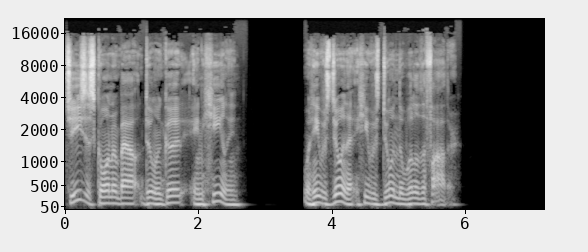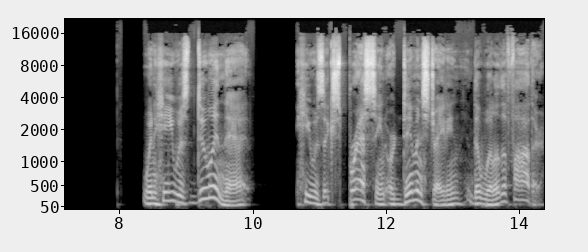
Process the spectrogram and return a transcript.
Jesus going about doing good and healing, when he was doing that, he was doing the will of the Father. When he was doing that, he was expressing or demonstrating the will of the Father.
